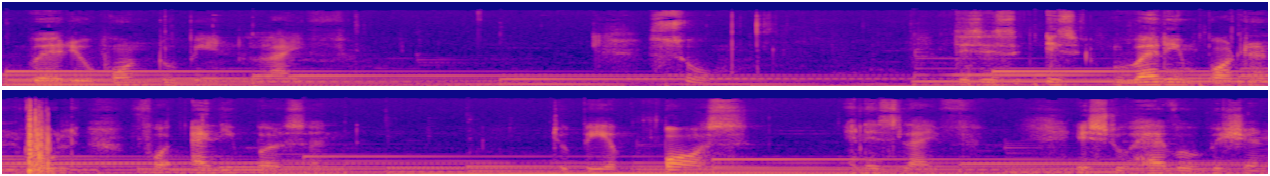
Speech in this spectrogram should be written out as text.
where you want to be in life so this is is very important rule for any person to be a boss in his life is to have a vision.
